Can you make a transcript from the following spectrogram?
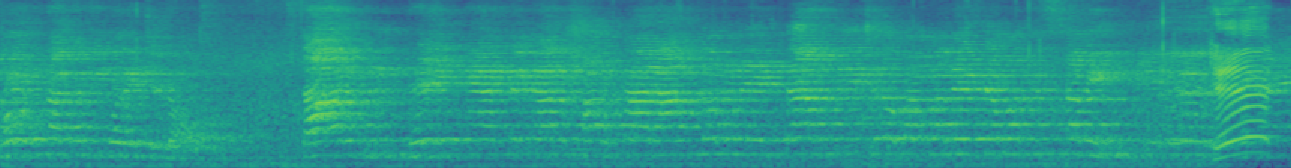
ভোট ডাকাতি করেছিল, তার বিরুদ্ধে সরকার আন্দোলনের ডাক দিয়েছিল বাংলাদেশ জামাত ইসলামী। ঠিক।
